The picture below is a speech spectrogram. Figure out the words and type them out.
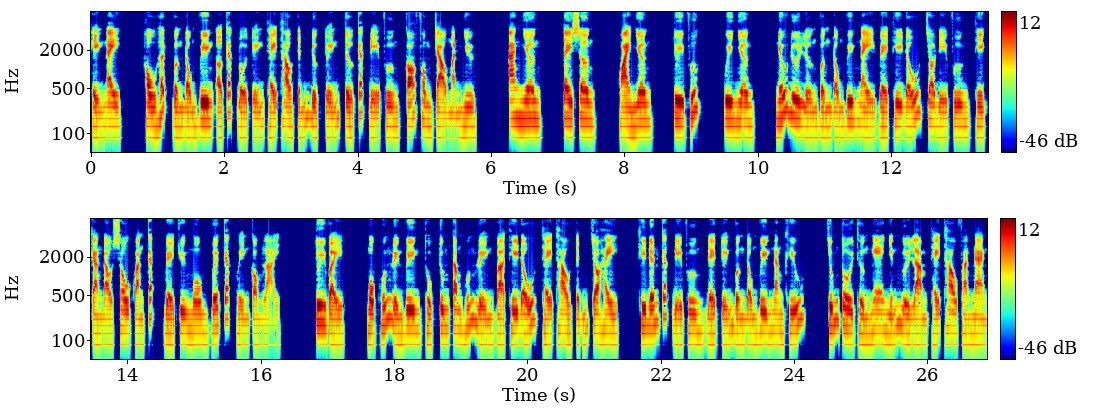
hiện nay, hầu hết vận động viên ở các đội tuyển thể thao tỉnh được tuyển từ các địa phương có phong trào mạnh như An Nhơn, Tây Sơn, Hoài Nhơn, Tuy Phước, Quy Nhơn. Nếu đưa lượng vận động viên này về thi đấu cho địa phương thì càng đào sâu khoảng cách về chuyên môn với các huyện còn lại. Tuy vậy, một huấn luyện viên thuộc Trung tâm huấn luyện và thi đấu thể thao tỉnh cho hay, khi đến các địa phương để tuyển vận động viên năng khiếu, chúng tôi thường nghe những người làm thể thao phàn nàn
